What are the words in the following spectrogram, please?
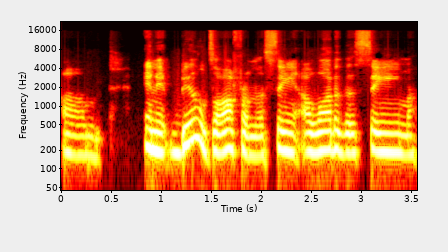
um, and it builds off from the same a lot of the same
